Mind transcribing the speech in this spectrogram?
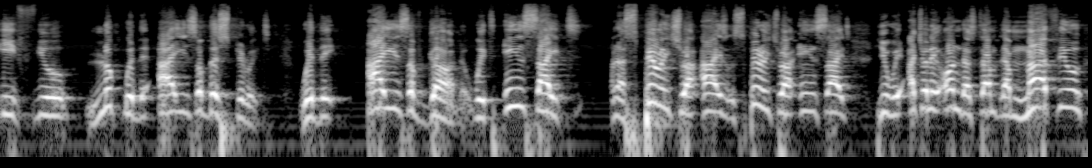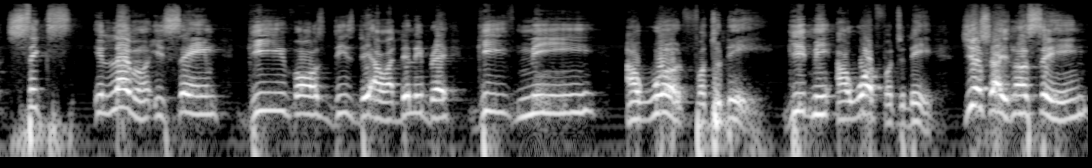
if you look with the eyes of the Spirit, with the eyes of God, with insight and a spiritual eyes, spiritual insight, you will actually understand that Matthew 6 11 is saying, Give us this day our daily bread. Give me a word for today. Give me a word for today. Jesus Christ is not saying,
